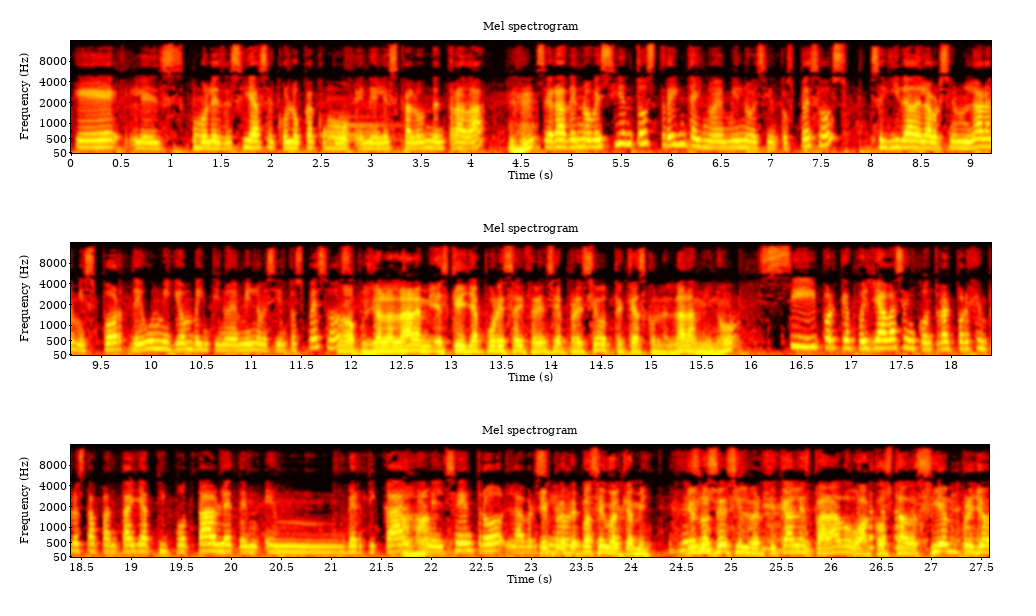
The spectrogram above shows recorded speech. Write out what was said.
que les, como les decía, se coloca como en el escalón de entrada, Ujú. será de 939.900 pesos, seguida de la versión Laramie Sport de 1.029.900 pesos. No, pues ya la Laramie, es que ya por esa diferencia de precio te quedas con la Laramie, ¿no? Sí, porque pues ya vas a encontrar, por ejemplo, esta pantalla tipo tablet en, en vertical Ajá. en el centro, la versión... Siempre te pasa igual que a mí. Yo no sé si el vertical es parado o acostado. Siempre yo,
